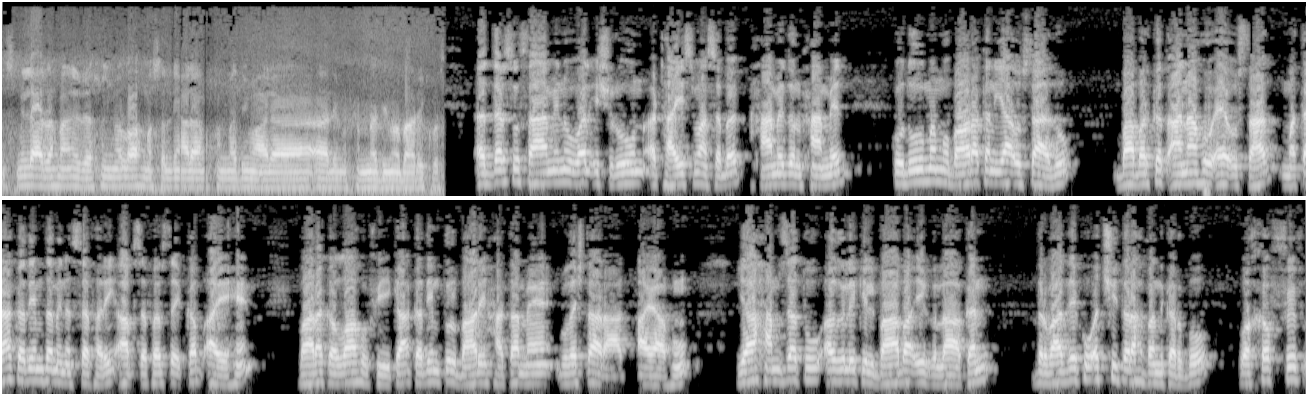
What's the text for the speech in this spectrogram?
بسم الله الرحمن الرحيم اللهم صل على محمد وعلى آل محمد وبارك وسلم۔ الدرس الثامن والعشرون، اٹھائیسواں سبق۔ حامد حامد قدوم مبارکن یا استاد۔ بابرکت آنا ہو اے استاد۔ متا قدیم من السفری آپ سفر سے کب آئے ہیں؟ بارک اللہ فیکا۔ قدیم البارحہ میں گزشتہ رات آیا ہوں۔ یا حمزہ تو اغلق الباب اغلاقن دروازے کو اچھی طرح بند کر دو۔ وخفف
